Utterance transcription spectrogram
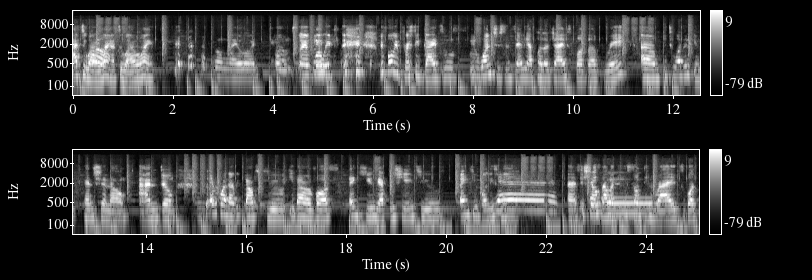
Ati wa wine, ati wa wine. Oh my lord. Um, so, but wait, before we proceed, guys, we'll, we want to sincerely apologize for the break. Um, it wasn't intentional, and um, to everyone that reached out to either of us, thank you. We appreciate you. Thank you for listening. Yes. It shows thank that we're doing something right, but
